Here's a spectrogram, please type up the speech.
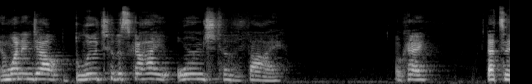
And when in doubt, blue to the sky, orange to the thigh. Okay? That's it.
